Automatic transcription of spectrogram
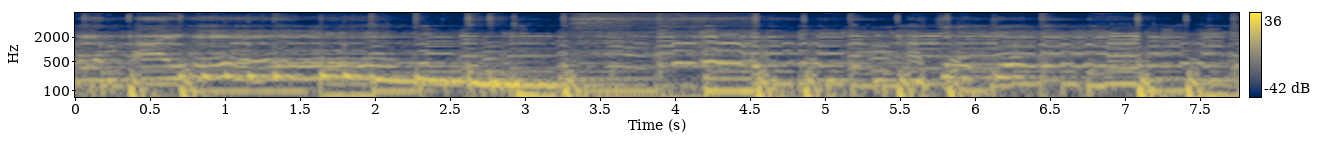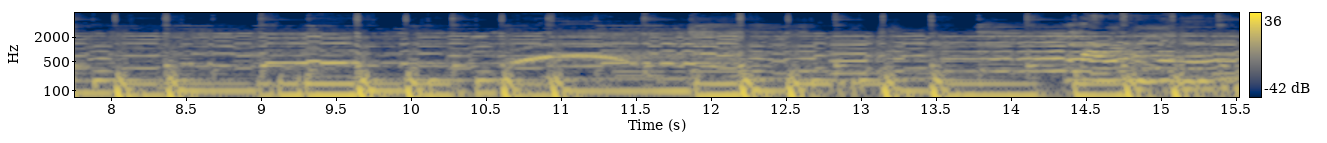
เรียมได้อ่ะเจือเจือจะเดาทำไมเออ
